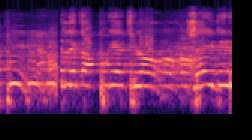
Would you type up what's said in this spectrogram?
আছি। পুড়িয়েছিল সেই দিন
